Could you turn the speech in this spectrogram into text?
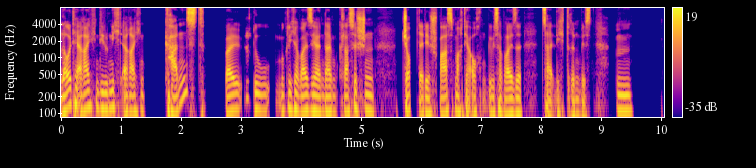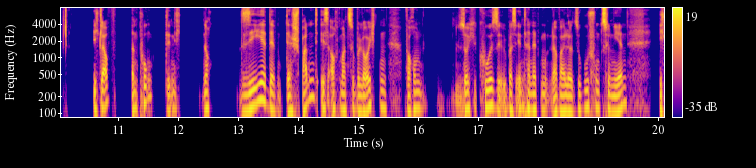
Leute erreichen, die du nicht erreichen kannst, weil du möglicherweise ja in deinem klassischen Job, der dir Spaß macht, ja auch in gewisser Weise zeitlich drin bist. Ähm, ich glaube, ein Punkt, den ich sehe, der, der spannend ist, auch mal zu beleuchten, warum solche Kurse übers Internet mittlerweile so gut funktionieren. Ich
